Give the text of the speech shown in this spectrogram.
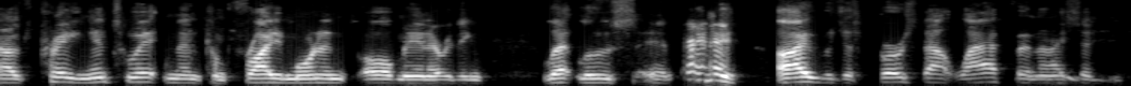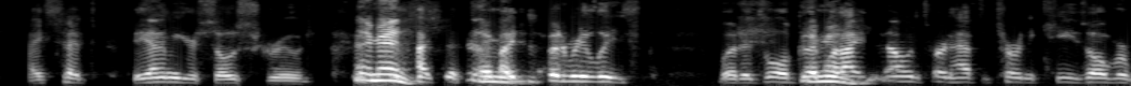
I was praying into it, and then come Friday morning, oh man, everything let loose, and I would just burst out laughing, and I said, I said, the enemy, you're so screwed. Amen. I, Amen. I just been released, but it's all good. Amen. But I now in turn have to turn the keys over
